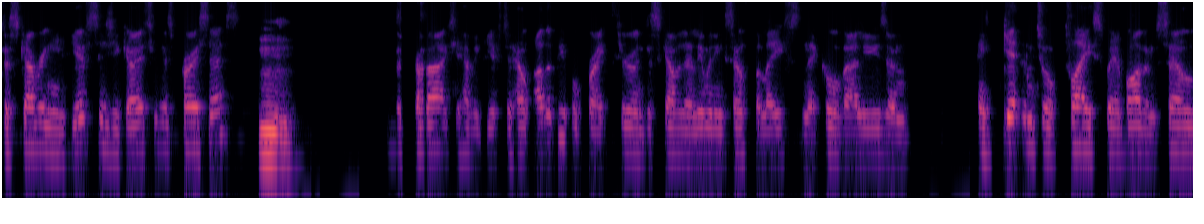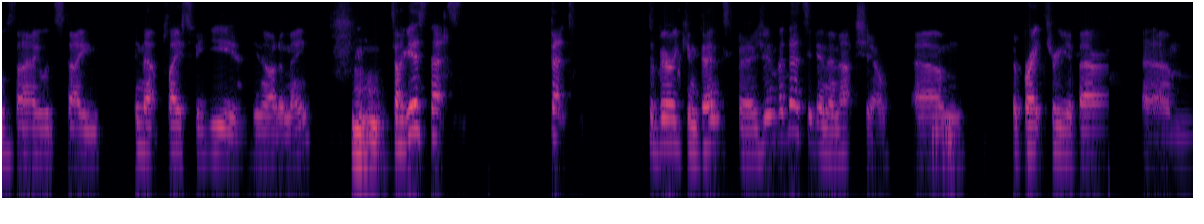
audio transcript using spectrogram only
discovering your gifts as you go through this process. Mm. I actually have a gift to help other people break through and discover their limiting self beliefs and their core values and and get them to a place where by themselves they would stay in that place for years. You know what I mean? Mm-hmm. So I guess that's that's a very condensed version, but that's it in a nutshell. Um, the breakthrough your barrier, um,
